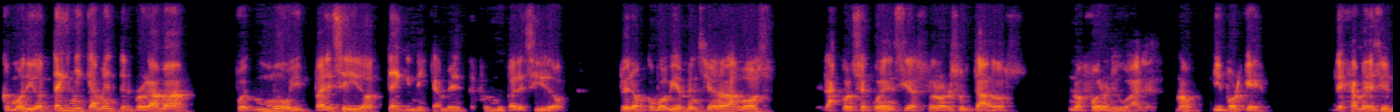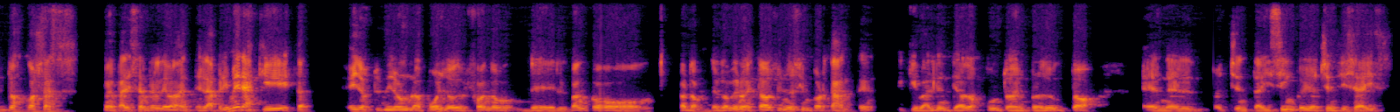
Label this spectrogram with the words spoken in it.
como digo, técnicamente el programa fue muy parecido, técnicamente fue muy parecido, pero como bien mencionabas vos, las consecuencias o los resultados no fueron iguales, ¿no? ¿Y por qué? Déjame decir dos cosas me parecen relevantes. La primera es que ellos tuvieron un apoyo del fondo del Banco, perdón, del gobierno de Estados Unidos importante, equivalente a dos puntos del producto en el 85 y 86.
